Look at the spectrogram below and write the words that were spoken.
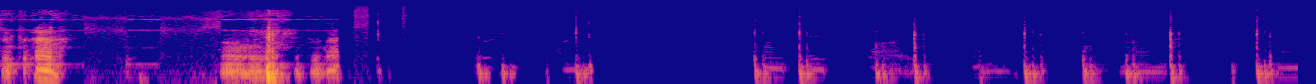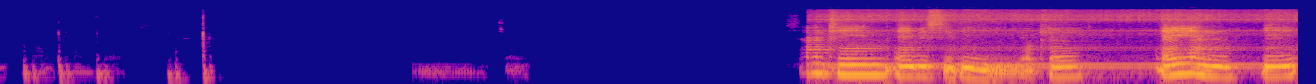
to add so do that. Seventeen A B C D. Okay, A and B.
